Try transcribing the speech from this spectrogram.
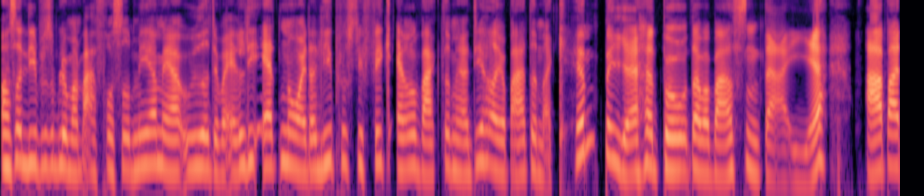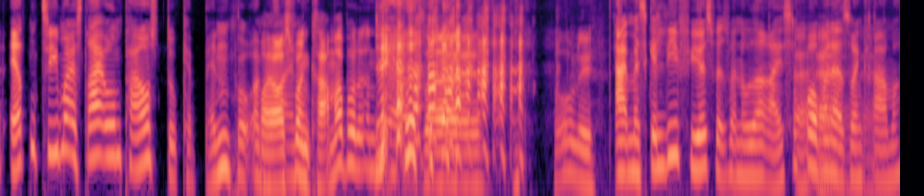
Og så lige pludselig blev man bare frosset mere og mere ud, og det var alle de 18-årige, der lige pludselig fik alle vagterne, og de havde jo bare den der kæmpe ja-hat på, der var bare sådan, der ja, arbejde 18 timer i streg uden pause, du kan bande på. Og jeg har også fået en krammer på den der. altså, øh, holy. Ej, man skal lige fyres, hvis man er ude at rejse. Så Ja, får man ja, altså en ja. krammer.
